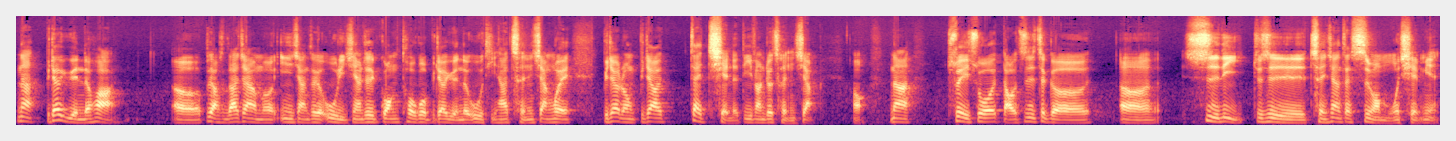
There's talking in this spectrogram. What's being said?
那比较圆的话。呃，不晓得大家有没有印象？这个物理现象就是光透过比较圆的物体，它成像会比较容比较在浅的地方就成像。哦，那所以说导致这个呃视力就是成像在视网膜前面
